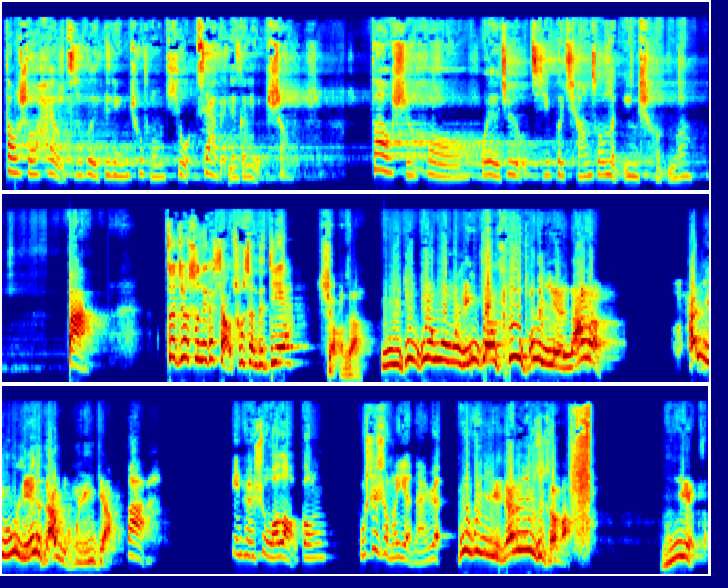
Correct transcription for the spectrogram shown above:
到时候还有机会逼林初桐替我嫁给那个柳少，到时候我也就有机会抢走冷应城了。爸，这就是那个小畜生的爹。小子，你就变我们林家出头的野男了，还有脸来我们林家？爸，应城是我老公。不是什么野男人，不是野男人又是什么？孽子，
